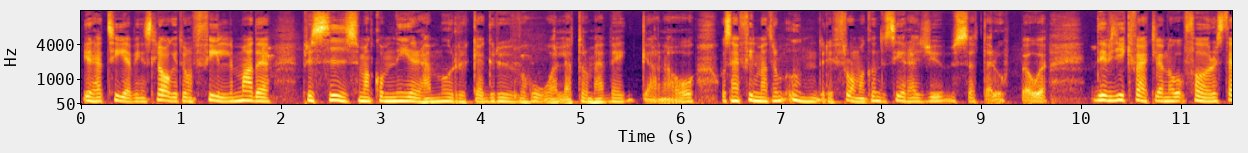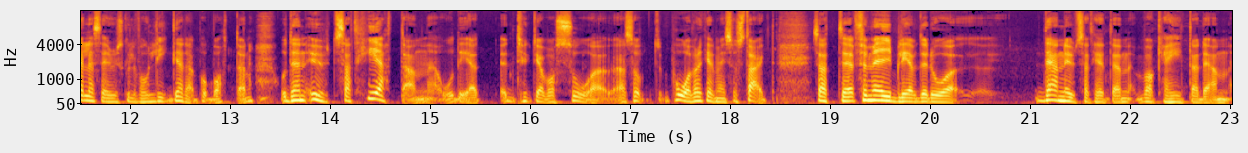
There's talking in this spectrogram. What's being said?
i det här tv-inslaget, hur de filmade precis hur man kom ner i det här mörka gruvhålet och de här väggarna. Och, och sen filmade de underifrån, man kunde se det här ljuset där uppe. Och det gick verkligen att föreställa sig hur det skulle vara att ligga där på botten. Och den utsattheten och det tyckte jag var så, alltså påverkade mig så starkt. Så att eh, för mig blev det då den utsattheten, var kan jag hitta den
